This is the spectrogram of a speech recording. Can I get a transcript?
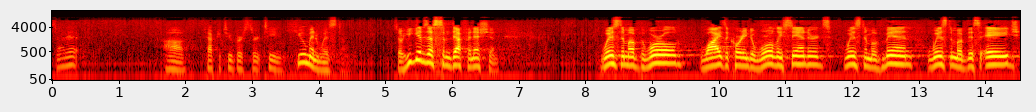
Is that it? Uh, chapter 2, verse 13. Human wisdom. So he gives us some definition. Wisdom of the world, wise according to worldly standards, wisdom of men, wisdom of this age,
